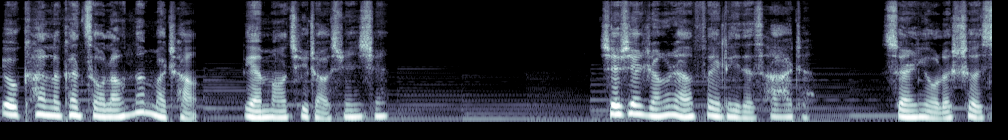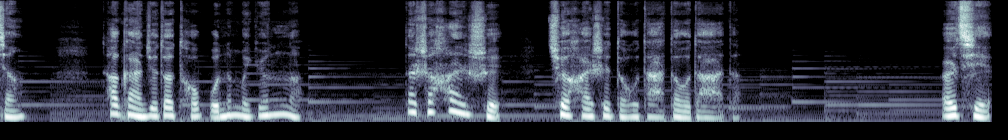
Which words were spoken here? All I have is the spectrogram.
又看了看走廊那么长，连忙去找轩轩。轩轩仍然费力地擦着，虽然有了麝香，他感觉到头不那么晕了，但是汗水却还是豆大豆大的，而且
